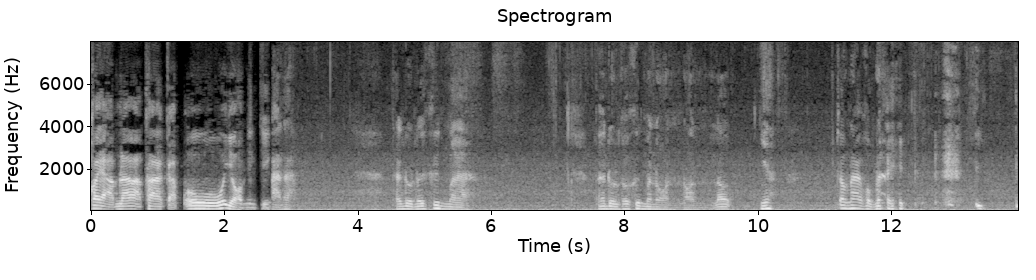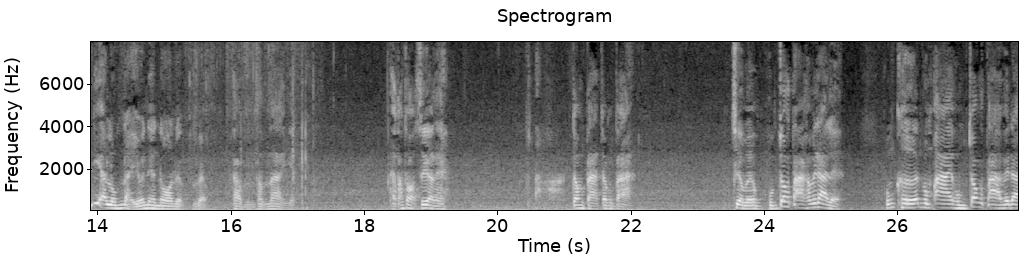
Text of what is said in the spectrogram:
ค่อยอาบน้ำอาบท่ากลับ โอ้ยอมจริงๆอะนะถ้าโดนก็ขึ้นมา ถ้าโดนเขาขึ้นมานอนนอน แล้วเนี่ยจ้องหน้าผมเลยนี่อารมณ์ไหนวะเนี่ยนอนแบบแบบทำทำหน้าอย่างเงี้ยแต่เขาถอดเสื้อไงจ้องตาจ้องตา เชื่อไหมผมจ้องตาเขาไม่ได้เลย ผมเขินผมอาย ผมจ้องตาไม่ได้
